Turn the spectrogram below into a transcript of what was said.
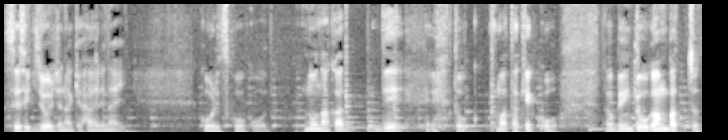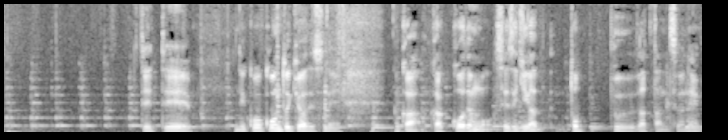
成績上位じゃなきゃ入れない公立高校の中で、えっと、また結構勉強頑張っちゃっててで高校の時はですねなんか学校でも成績がトップだったんですよね。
